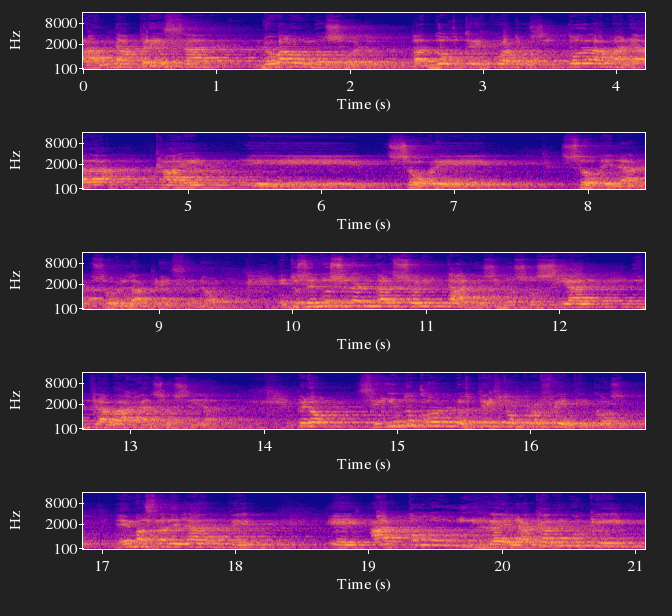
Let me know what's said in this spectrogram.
a una presa, no va uno solo, van dos, tres, cuatro, cinco, toda la manada cae sobre, sobre, la, sobre la presa. ¿no? Entonces no es un animal solitario, sino social y trabaja en sociedad. Pero siguiendo con los textos proféticos, eh, más adelante, eh, a todo Israel, acá vemos que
